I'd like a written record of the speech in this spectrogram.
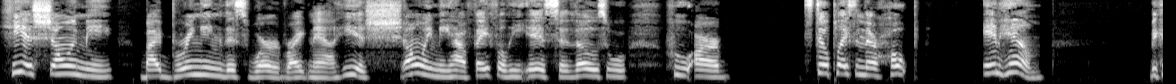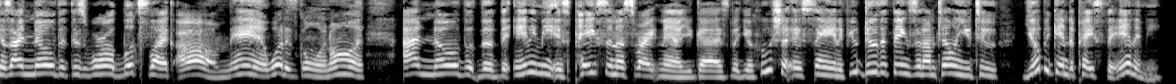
he is showing me by bringing this word right now. He is showing me how faithful he is to those who who are still placing their hope in him because I know that this world looks like, oh man, what is going on? I know that the, the enemy is pacing us right now, you guys, but Yahusha is saying, if you do the things that I'm telling you to, you'll begin to pace the enemy.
